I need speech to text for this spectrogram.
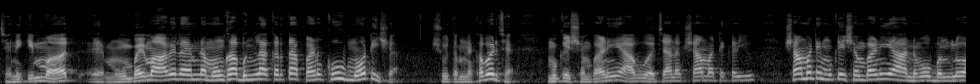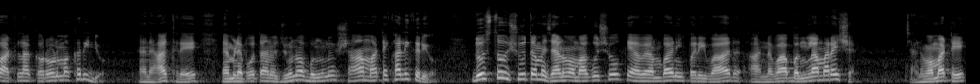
જેની કિંમત એ મુંબઈમાં આવેલા એમના મોંઘા બંગલા કરતાં પણ ખૂબ મોટી છે. શું તમને ખબર છે? મુકેશ અંબાણીએ આવું અચાનક શા માટે કર્યું? શા માટે મુકેશ અંબાણીએ આ નવો બંગલો આટલા કરોડમાં ખરીદ્યો? અને આખરે એમણે પોતાનો જૂનો બંગલો શા માટે ખાલી કર્યો? દોસ્તો, શું તમે જાણવા માગો છો કે હવે અંબાણી પરિવાર આ નવા બંગલામાં રહેશે? જાણવા માટે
